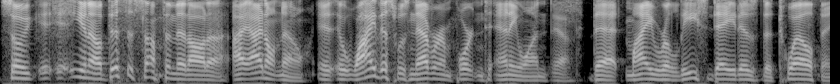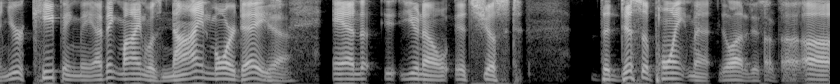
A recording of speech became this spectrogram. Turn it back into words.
So i- i- you know, this is something that ought to. I, I don't know It- it- why this was never important to anyone. Yeah. That my release date is the twelfth, and you're keeping me. I think mine was nine more days. Yeah. And you know, it's just the disappointment a lot of discipline. uh,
